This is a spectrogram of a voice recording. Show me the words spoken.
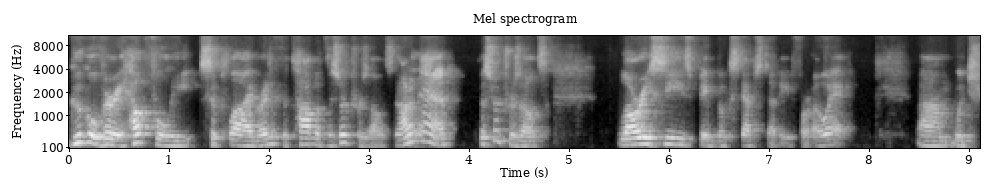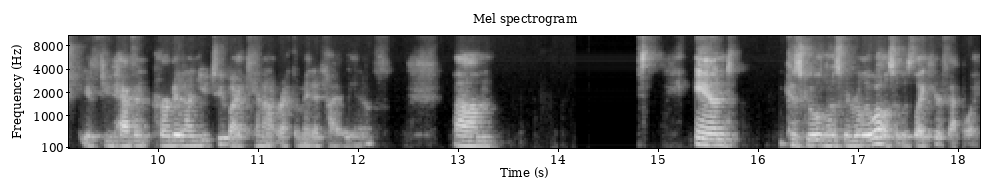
Google very helpfully supplied right at the top of the search results, not an ad, the search results, Laurie C's Big Book Step Study for OA, um, which if you haven't heard it on YouTube, I cannot recommend it highly enough. Um, and because Google knows me really well, so it was like, here, fat boy.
